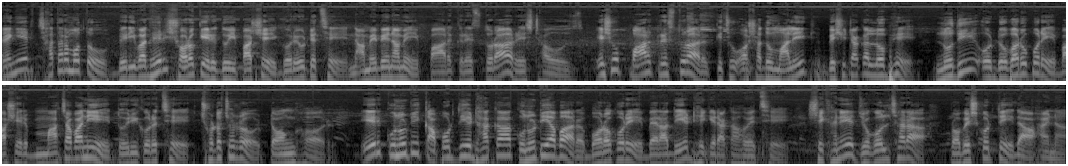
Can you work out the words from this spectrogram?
ব্যাঙের ছাতার মতো বেরিবাঁধের সড়কের দুই পাশে গড়ে উঠেছে নামে বেনামে পার্ক রেস্তোরাঁ, রেস্ট হাউস। এসব পার্ক রেস্তোরাঁর কিছু অসাধু মালিক বেশি টাকার লোভে নদী ও ডোবার উপরে বাঁশের মাচা বানিয়ে তৈরি করেছে ছোট ছোট টংঘর এর কোনোটি কাপড় দিয়ে ঢাকা, কোনোটি আবার বড় করে বেড়া দিয়ে ঢেকে রাখা হয়েছে। সেখানে যোগল ছাড়া প্রবেশ করতে দেওয়া হয় না।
